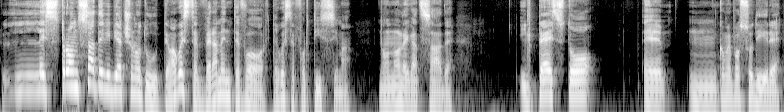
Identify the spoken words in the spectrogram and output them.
Le stronzate vi piacciono tutte, ma questa è veramente forte, questa è fortissima, non, non le cazzate. Il testo è, mm, come posso dire,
